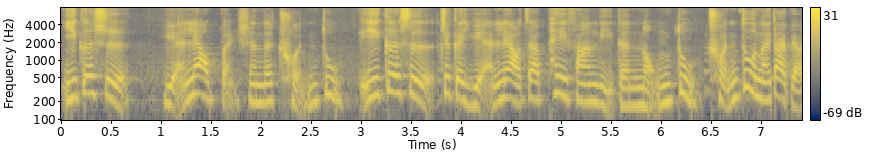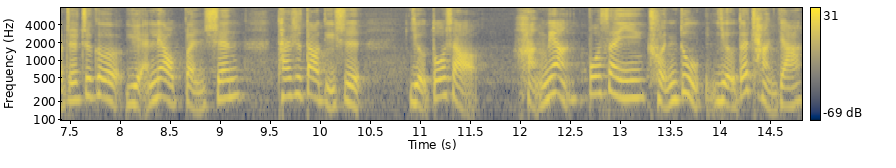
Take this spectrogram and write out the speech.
一个是原料本身的纯度，一个是这个原料在配方里的浓度。纯度呢，代表着这个原料本身它是到底是有多少。含量玻色因纯度，有的厂家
